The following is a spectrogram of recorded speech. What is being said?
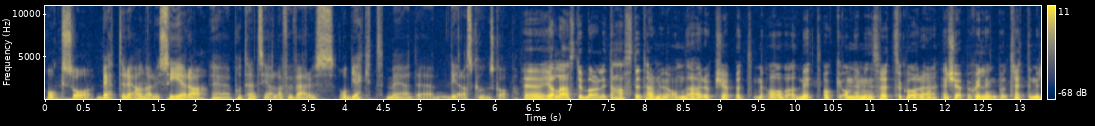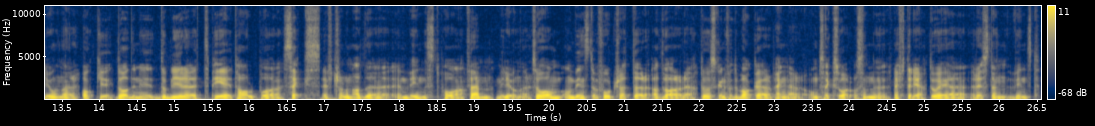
också bättre analysera eh, potentiella förvärvsobjekt med eh, deras kunskap. Eh, jag läste ju bara lite hastigt här nu om det här uppköpet av Admit och om jag minns rätt så var det en köpeskilling på 30 miljoner och eh, då, hade ni, då blir det ett P tal på 6 eftersom de hade en vinst på 5 miljoner. Så om, om vinsten fortsätter att vara det, då ska ni få tillbaka era pengar om 6 år och sen eh, efter det, då är är resten vinst.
